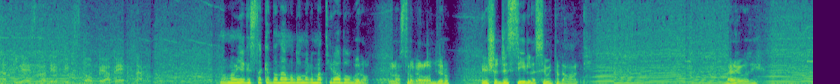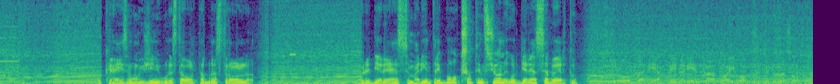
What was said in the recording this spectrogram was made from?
La finestra del pit stop è aperta. Mamma mia che staccata da madonna che mi ha tirato però il nostro calogero riesce a gestirla e si mette davanti. Bene così. Ok, siamo vicini pure stavolta a Brastrol. Apre il DRS, ma rientra in box, attenzione, col DRS aperto. Stroll è appena rientrato ai box per una sosta.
